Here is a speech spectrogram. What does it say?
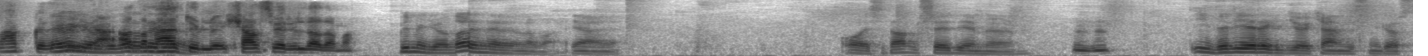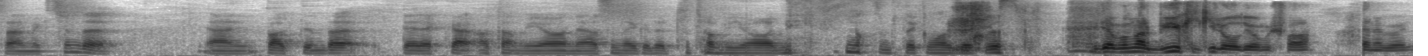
hakkını Ne milyon ya dolar adam da her yani. türlü şans verildi adama. 1 milyon dolar denilir ama yani. O açıdan bir şey diyemiyorum. Hı hı. iyi de bir yere gidiyor kendisini göstermek için de. Yani baktığında Derek Carr atamıyor, Nelson Aguilar tutamıyor. Nasıl bir takım olacak burası? Bir de bunlar büyük ikili oluyormuş falan. Sene böyle.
